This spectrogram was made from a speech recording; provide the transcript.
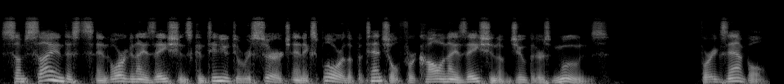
some scientists and organizations continue to research and explore the potential for colonization of Jupiter's moons. For example,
